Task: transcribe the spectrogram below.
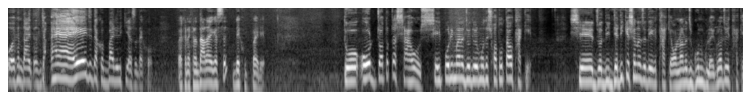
ও এখানে দাঁড়াইতে হ্যাঁ এই যে দেখো, বাইরে কি আছে দেখো। এখানে এখানে দাঁড়ায় গেছে। দেখুক বাইরে। তো ওর যতটা সাহস, সেই পরিমাণে যদি ওর মধ্যে সততাও থাকে, সে যদি ডেডিকেশনে যদি থাকে, অন্যান্য যে গুণগুলো, এগুলো যদি থাকে,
